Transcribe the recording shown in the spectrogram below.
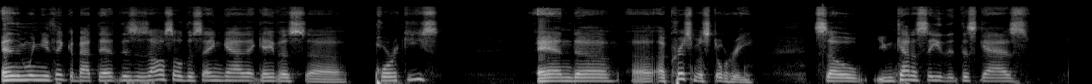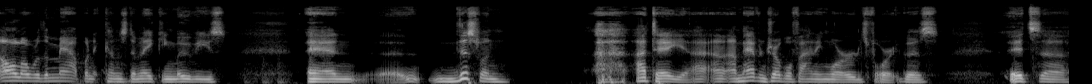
And when you think about that, this is also the same guy that gave us uh, Porky's and uh, A Christmas Story. So you can kind of see that this guy's all over the map when it comes to making movies. And this one I tell you, I, am having trouble finding words for it because it's uh,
